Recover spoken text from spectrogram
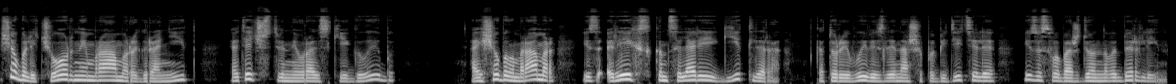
Еще были черный мрамор и гранит, и отечественные уральские глыбы. А еще был мрамор из рейхсканцелярии Гитлера, который вывезли наши победители из освобожденного Берлина.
